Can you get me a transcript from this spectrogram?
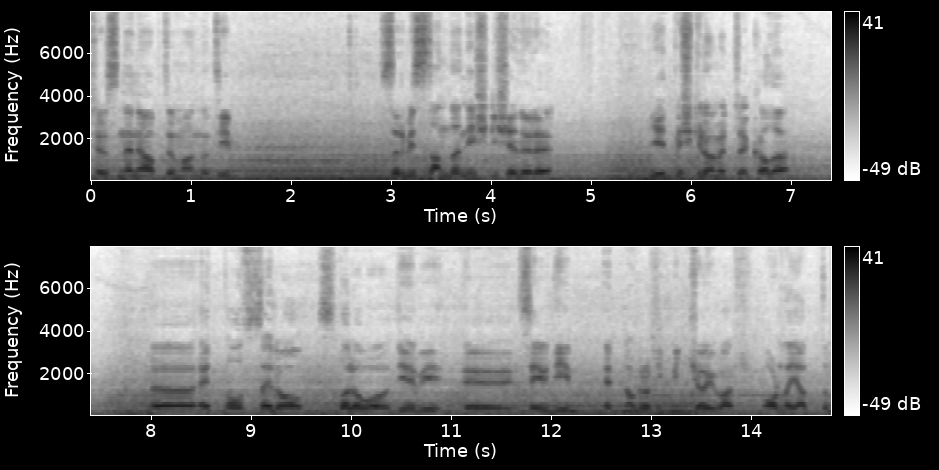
içerisinde ne yaptığımı anlatayım. Sırbistan'da niş gişelere 70 kilometre kala e, Etno Selo Stolovo diye bir e, sevdiğim etnografik bir köy var. Orada yattım.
